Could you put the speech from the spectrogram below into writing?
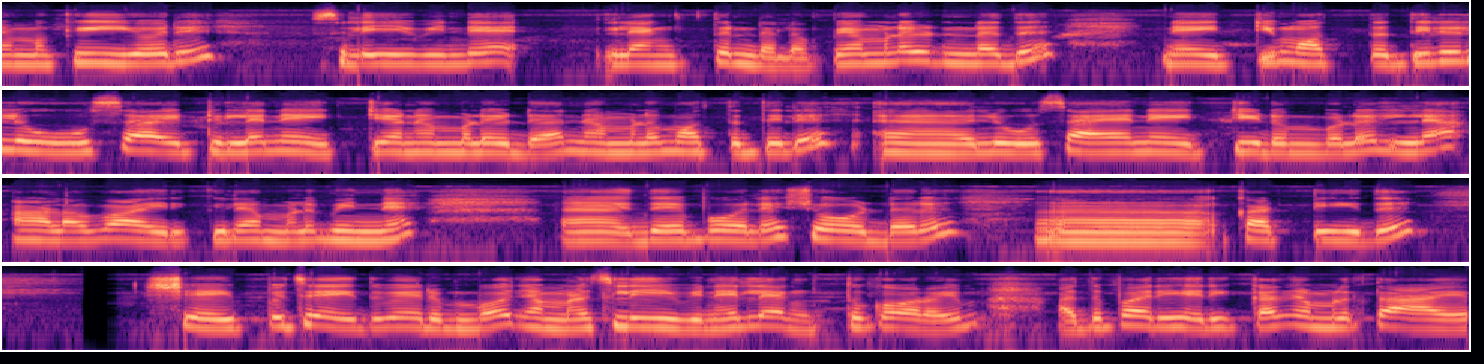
നമുക്ക് ഈ ഒരു സ്ലീവിന്റെ ലെങ്ത്ത് ഉണ്ടല്ലോ. അപ്പോൾ നമ്മൾ ഇടുന്നത് നെയ്റ്റി മൊത്തത്തിൽ ലൂസായിട്ടുള്ള നെയ്റ്റിയാണ് നമ്മൾ ഇടുക. നമ്മൾ മൊത്തത്തിൽ ലൂസായ നെയ്റ്റി ഇടുമ്പോൾ ഉള്ള അളവായിരിക്കില്ല. നമ്മൾ പിന്നെ ഇതേപോലെ ഷോൾഡർ കട്ട് ചെയ്ത് ഷേപ്പ് ചെയ്ത് വരുമ്പോൾ നമ്മൾ സ്ലീവിന് ലെങ്ത്ത് കുറയും. അത് പരിഹരിക്കാൻ നമ്മൾ താഴെ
